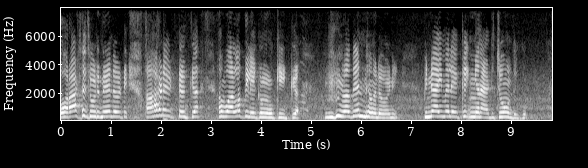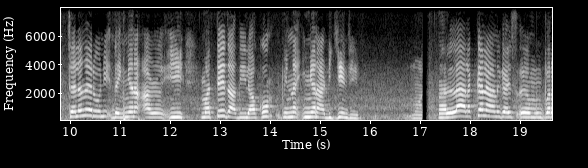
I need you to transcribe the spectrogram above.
പൊറാട്ട ചുടുന്നതിന്റെ തൊട്ട്. ആടെ ഇട്ട് വെക്കുക. ആ വള്ളത്തിലേക്ക് നോക്കി നിൽക്കുക. അത് തന്നെ അവന്റെ പണി. പിന്നെ അയിമലേക്ക് ഇങ്ങനെ അടിച്ചുകൊണ്ടിരിക്കും ചില നേരം ഓന് ഇതെങ്ങനെ ഈ മറ്റേ ജാതിയിലാക്കും പിന്നെ ഇങ്ങനെ അടിക്കുകയും ചെയ്യും. നല്ല അലക്കലാണ് ഗൈസ് മൂപ്പർ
